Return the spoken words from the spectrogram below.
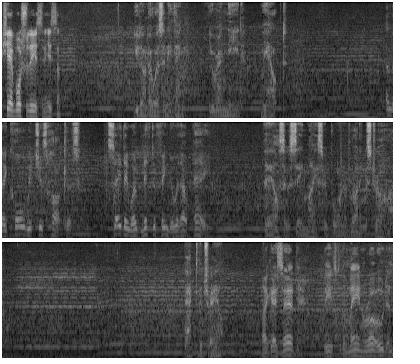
Bir şeye boşlu değilsin iyisin. You don't owe us anything. You were in need. We helped. And they call witches heartless. Say they won't lift a finger without pay. They also say mice are born of rotting straw. Back to the trail. Like I said, leads to the main road and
